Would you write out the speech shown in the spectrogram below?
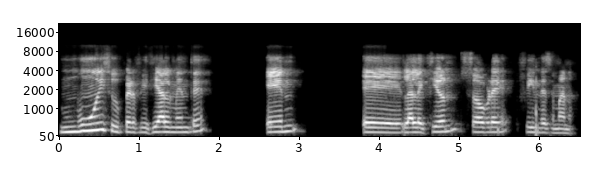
muy superficialmente en eh, la lección sobre fin de semana.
